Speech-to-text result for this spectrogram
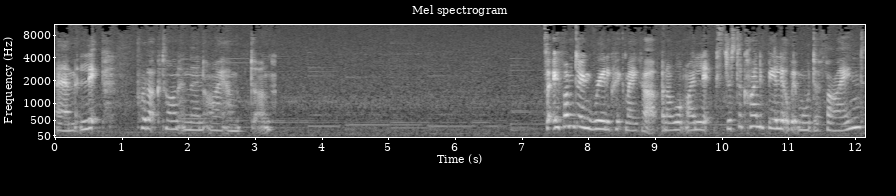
um, lip product on and then I am done. So if I'm doing really quick makeup and I want my lips just to kind of be a little bit more defined,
